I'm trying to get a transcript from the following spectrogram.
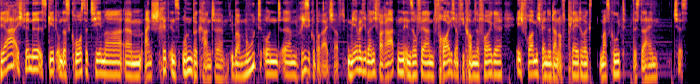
Ja, ja, ich finde, es geht um das große Thema ähm, ein Schritt ins Unbekannte, über Mut und ähm, Risikobereitschaft. Mehr will ich aber nicht verraten. Insofern freue dich auf die kommende Folge. Ich freue mich, wenn du dann auf Play drückst. Mach's gut. Bis dahin. Tschüss.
